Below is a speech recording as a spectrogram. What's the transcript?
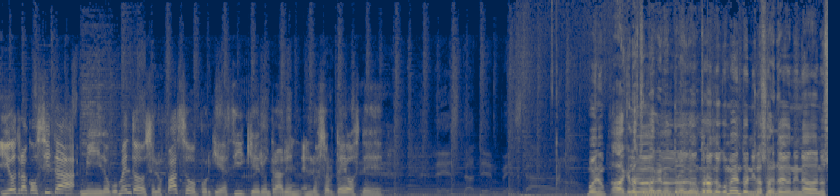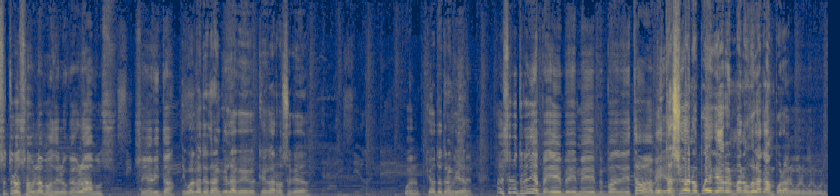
Y otra cosita, mi documento se los paso porque así quiero entrar en, en los sorteos de... Bueno, Ah, qué lástima que no entró el no entró el documento. documento, ni los sorteos, ni nada. Nosotros hablamos de lo que hablamos, señorita. Igual quédate tranquila que, que Garro se queda. Bueno, Quédate tranquila. No, yo el otro día eh, me, me- me- estaba... Esta ciudad no puede quedar en manos de la cámpora. Bueno, bueno, bueno, bueno.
